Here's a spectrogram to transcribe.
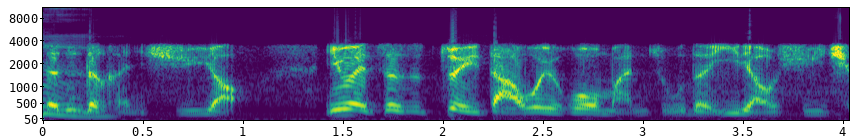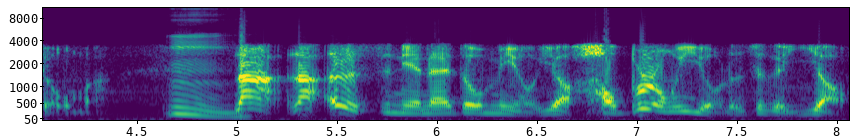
真的很需要，嗯、因为这是最大未获满足的医疗需求嘛。嗯，那那二十年来都没有药，好不容易有了这个药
